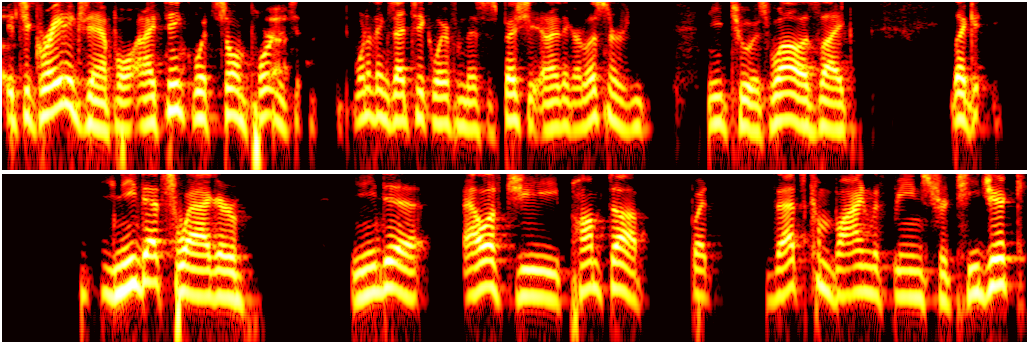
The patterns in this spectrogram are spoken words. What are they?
It, it's a great example, and I think what's so important. Yeah. To, one of the things I take away from this, especially, and I think our listeners need to as well, is like, like you need that swagger, you need to LFG pumped up, but that's combined with being strategic.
